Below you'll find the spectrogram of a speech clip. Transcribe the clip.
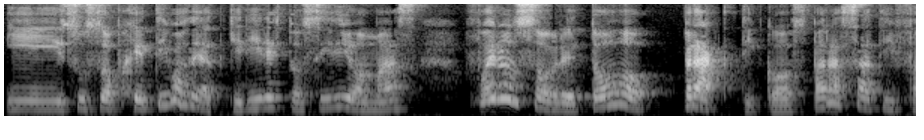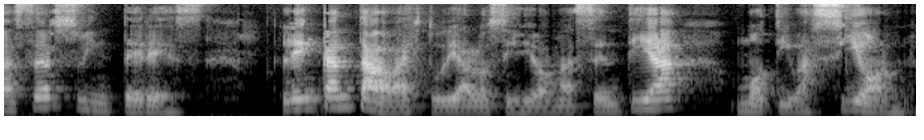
y sus objetivos de adquirir estos idiomas fueron sobre todo prácticos para satisfacer su interés. Le encantaba estudiar los idiomas, sentía motivación,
